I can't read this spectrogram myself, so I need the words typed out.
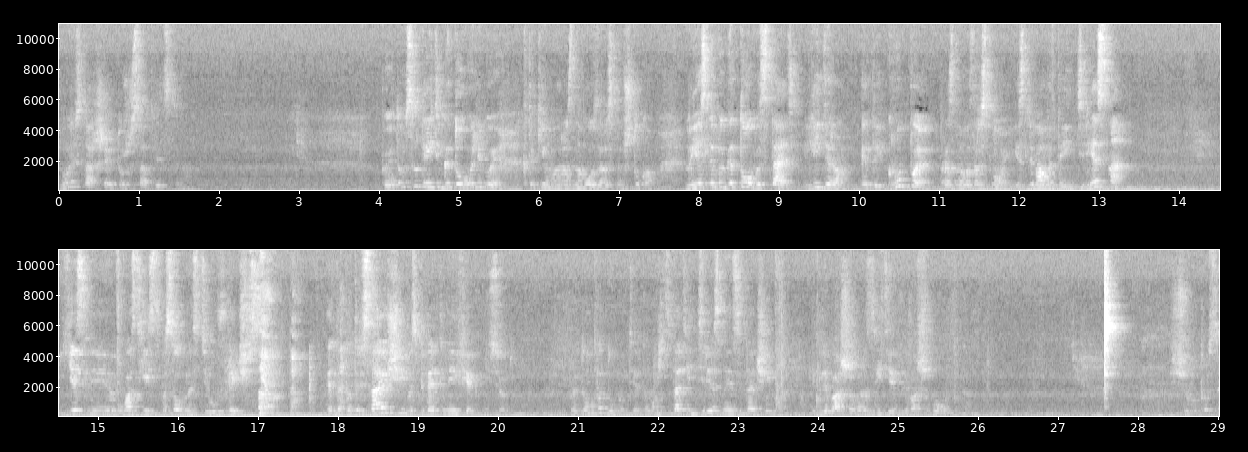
Ну и старшие тоже соответственно. Поэтому смотрите, готовы ли вы к таким разновозрастным штукам. Но если вы готовы стать лидером этой группы разновозрастной, если вам это интересно, если у вас есть способности увлечь всех, это потрясающий воспитательный эффект несет. Поэтому подумайте, это может стать интересной задачей и для вашего развития, и для вашего опыта. Еще вопросы?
